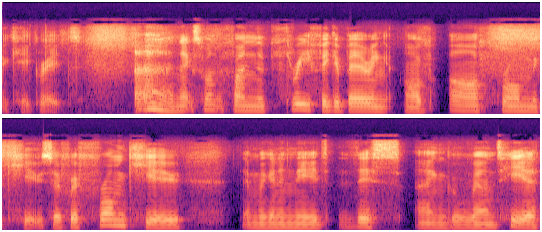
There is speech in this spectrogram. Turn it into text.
Okay, great. Next one, find the three figure bearing of R from the Q. So if we're from Q, then we're going to need this angle round here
